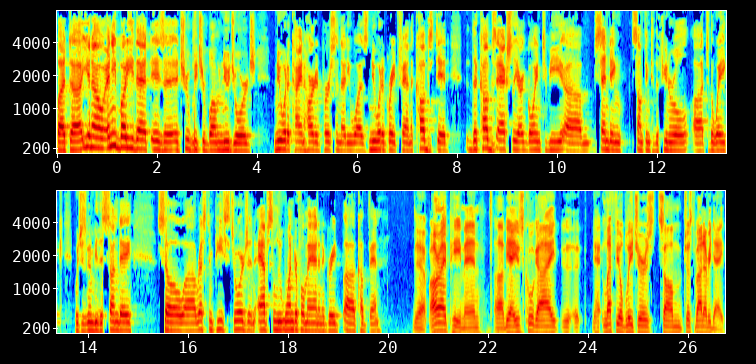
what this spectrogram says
But uh, you know, anybody that is a, a true bleacher bum knew George, knew what a kind-hearted person that he was, knew what a great fan the Cubs did. The Cubs actually are going to be um, sending something to the funeral, uh, to the wake, which is going to be this Sunday. So uh, rest in peace, George, an absolute wonderful man and a great uh, Cub fan. Yeah, R.I.P. Man. Um, yeah, he was a cool guy. Uh, uh, left field bleachers, saw him just about every day,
